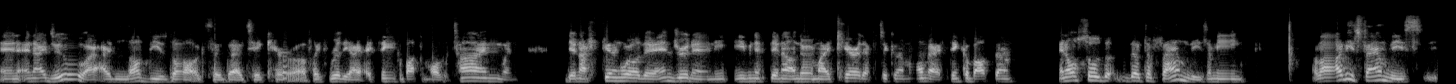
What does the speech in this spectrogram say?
And and I do. I, I love these dogs that, that, I take care of. Like really, I, I, think about them all the time when they're not feeling well, they're injured, and even if they're not under my care at that particular moment, I think about them. And also the, the, the families. I mean, a lot of these families, you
